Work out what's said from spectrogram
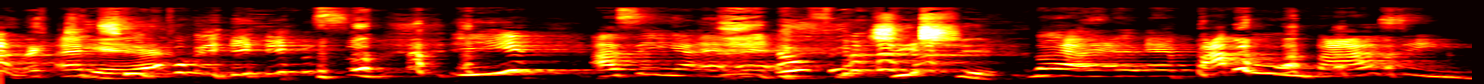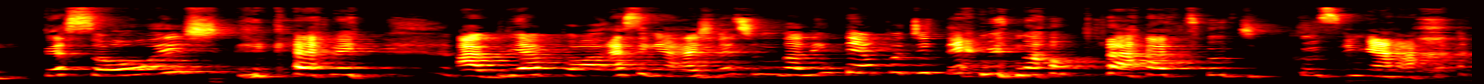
Como é que é? É tipo isso. E, assim... É, é, é um fetiche. Não, é, é, é papum, tá? Assim, pessoas que querem abrir a porta. Assim, às vezes não dá nem tempo de terminar o prato de cozinhar.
